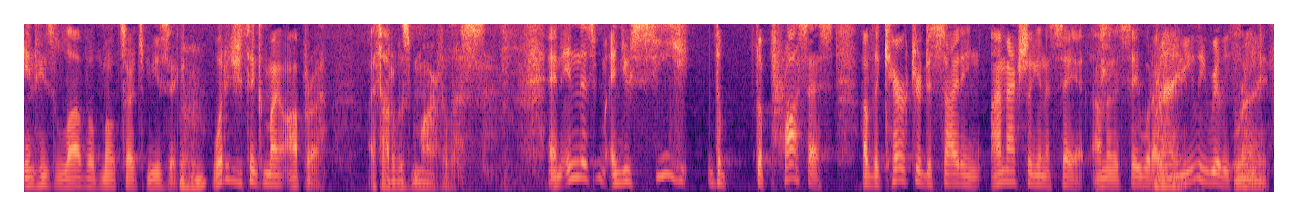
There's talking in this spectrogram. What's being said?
in his love of mozart's music what did you think of my opera i thought it was marvelous and in this and you see the the process of the character deciding i'm actually going to say it i'm going to say what i really really think Right.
